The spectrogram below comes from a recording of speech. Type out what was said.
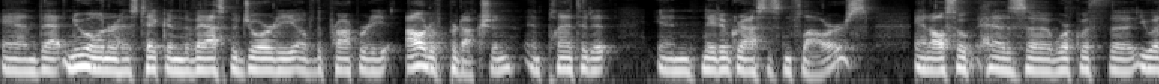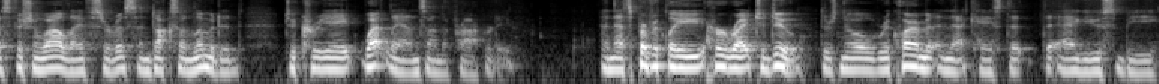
And that new owner has taken the vast majority of the property out of production and planted it in native grasses and flowers, and also has uh, worked with the U.S. Fish and Wildlife Service and Ducks Unlimited to create wetlands on the property. And that's perfectly her right to do. There's no requirement in that case that the ag use be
